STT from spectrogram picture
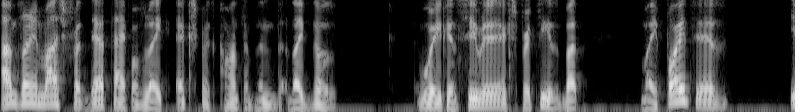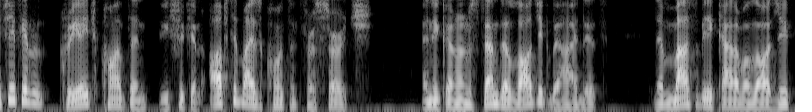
I'm very much for that type of like expert content and like those where you can see really expertise. But my point is if you can create content, if you can optimize content for search, and you can understand the logic behind it, there must be kind of a logic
